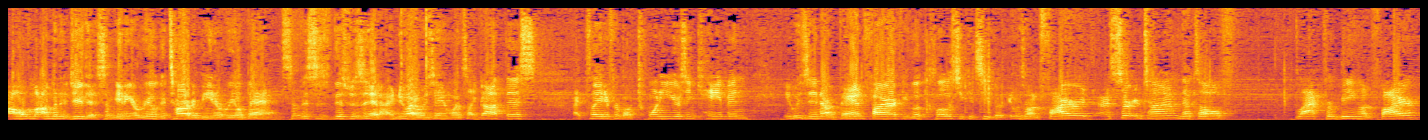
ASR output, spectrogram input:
oh, I'm, I'm going to do this. I'm getting a real guitar to be in a real band. So this is this was it. I knew I was in once I got this. I played it for about 20 years in Cave In. It was in our band fire. If you look close, you can see that it was on fire at a certain time. That's all black from being on fire.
